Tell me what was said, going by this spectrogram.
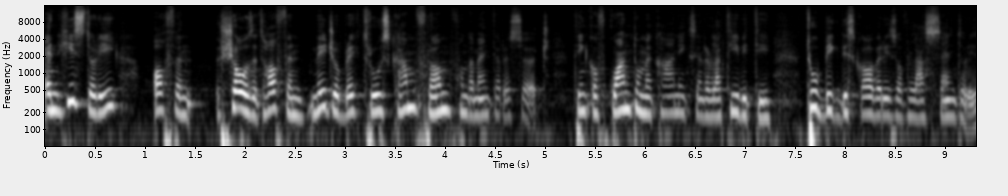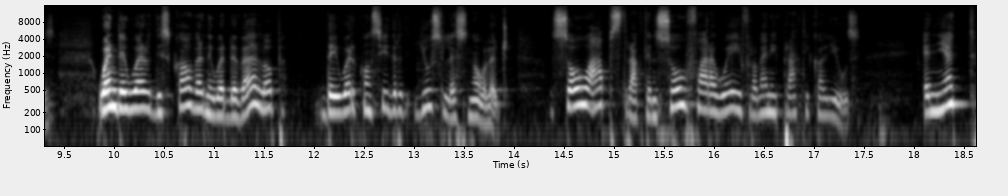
And history often shows that often major breakthroughs come from fundamental research. Think of quantum mechanics and relativity, two big discoveries of last centuries. When they were discovered, they were developed, they were considered useless knowledge, so abstract and so far away from any practical use. And yet,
